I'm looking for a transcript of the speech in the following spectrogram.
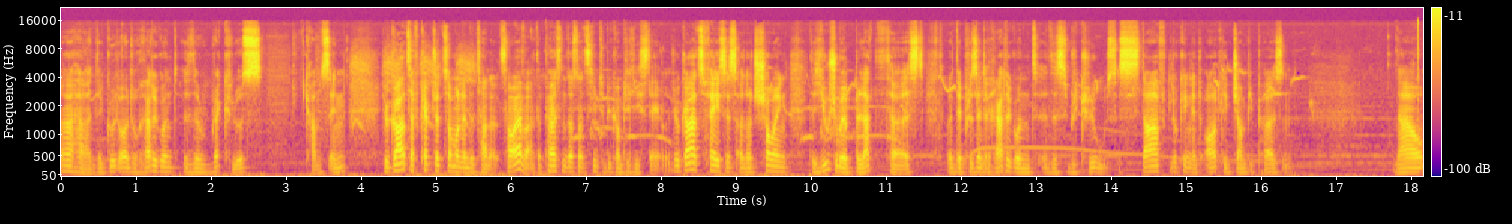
Aha, the good old Radegund the Recluse comes in. Your guards have captured someone in the tunnels. However, the person does not seem to be completely stable. Your guards' faces are not showing the usual bloodthirst when they present Radegund this recluse, a starved looking and oddly jumpy person. Now,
